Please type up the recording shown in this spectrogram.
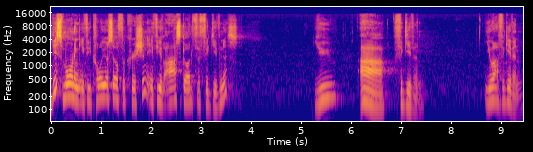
this morning, if you call yourself a Christian, if you've asked God for forgiveness, you are forgiven. You are forgiven.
